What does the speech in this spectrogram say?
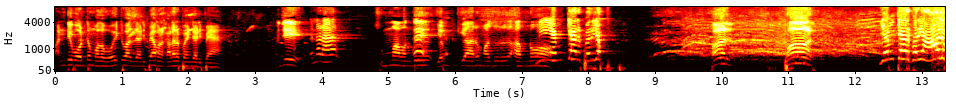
வண்டி போட்டு முத ஒயிட் வாஷ் அடிப்பேன் அப்புறம் கலர் பெயிண்ட் அடிப்பேன். விஜி என்னடா? சும்மா வந்து எம்கேஆர் மதுரு அம்னோ நீ எம்கேஆர் பெரிய பார் பார். எம்கேஆர் பெரிய ஆளு.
